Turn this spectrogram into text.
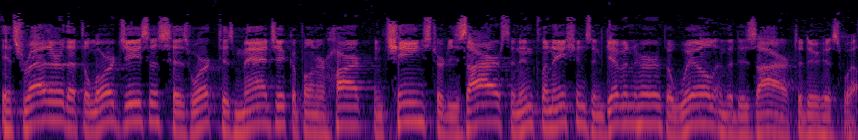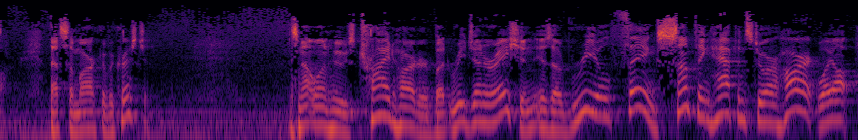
It's rather that the Lord Jesus has worked his magic upon her heart and changed her desires and inclinations and given her the will and the desire to do his will. That's the mark of a Christian. It's not one who's tried harder, but regeneration is a real thing. Something happens to our heart. Well,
